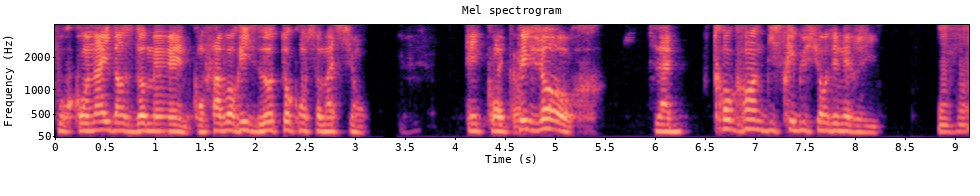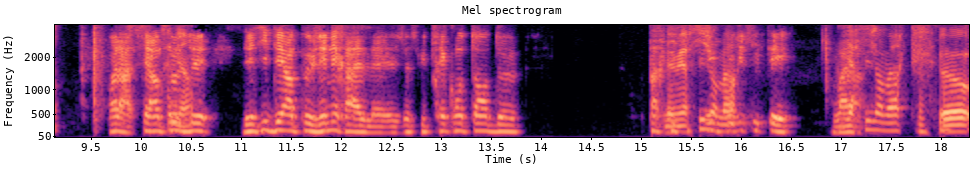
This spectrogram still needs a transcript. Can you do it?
pour qu'on aille dans ce domaine, qu'on favorise l'autoconsommation et qu'on péjore la trop grande distribution d'énergie. Mhm. Voilà, c'est un peu des, idées un peu générales. Je suis très content de participer. merci Jean-Marc. Merci Jean-Marc. Euh,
